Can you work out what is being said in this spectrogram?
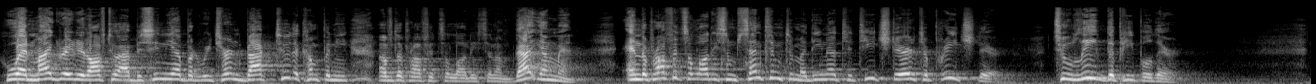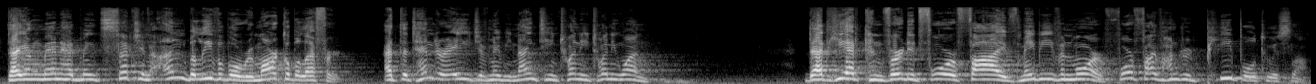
who had migrated off to Abyssinia but returned back to the company of the Prophet ﷺ. That young man. And the Prophet ﷺ sent him to Medina to teach there, to preach there, to lead the people there. That young man had made such an unbelievable, remarkable effort at the tender age of maybe 19, 20, 21 that he had converted four or five, maybe even more, four or five hundred people to Islam.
